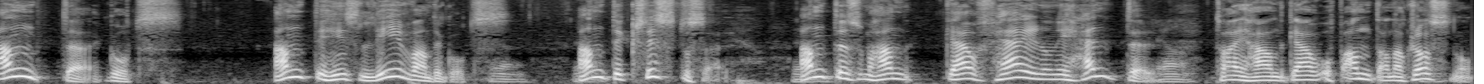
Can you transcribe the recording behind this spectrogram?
ante gods, ante hins livande gods, ante Kristus er, ante som han gav færen i henter, ja. ta i han gav opp andan av krossen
